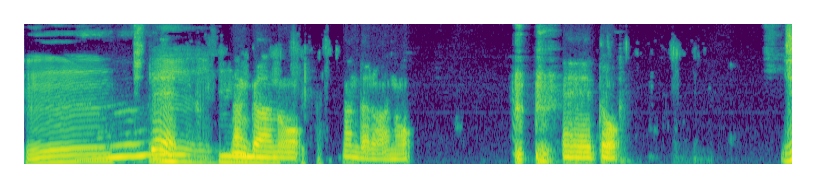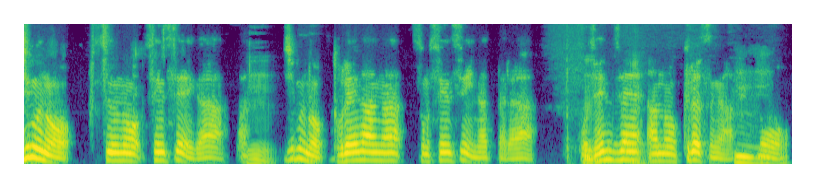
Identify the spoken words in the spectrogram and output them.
うーん。うで、ん、なんかあの、なんだろう、あの、えっと、ジムの普通の先生が、あうん。ジムのトレーナーがその先生になったら、もう全然、あの、クラスがうん。も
